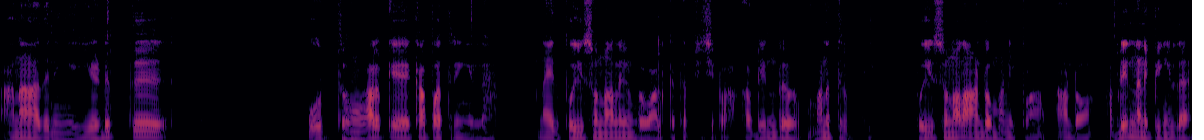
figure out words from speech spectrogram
ஆனால் அதை நீங்கள் எடுத்து ஒருத்தவங்க வாழ்க்கையை காப்பாற்றுறீங்கல்ல நான் இது பொய் சொன்னாலும் இவங்க வாழ்க்கை தப்பிச்சிச்சுப்பா அப்படின்ற மன திருப்தி. பொய் சொன்னாலும் ஆண்டவன் மன்னிப்பான் ஆண்டவன் அப்படின்னு நினைப்பீங்கள்ல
